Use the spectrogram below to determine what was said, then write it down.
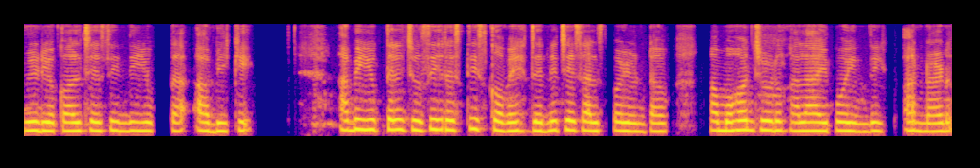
వీడియో కాల్ చేసింది యుక్త అభికి. అభి యుక్తని చూసి రెస్ట్ తీసుకోవే జర్నీ చేసి అలసిపోయి ఉంటావు. ఆ మొహం చూడు అలా అయిపోయింది అన్నాడు.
